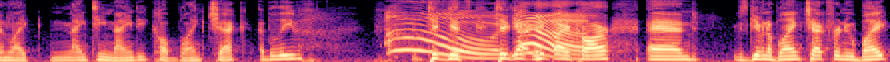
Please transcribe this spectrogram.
in like 1990 called Blank Check, I believe. Oh, kid gets oh, kid got hit by a car and he was given a blank check for a new bike,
